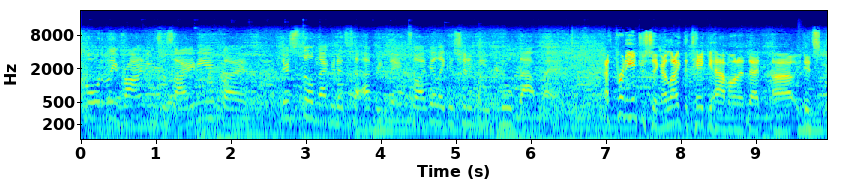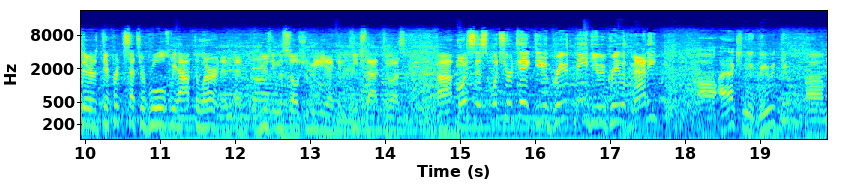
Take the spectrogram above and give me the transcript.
totally ruining society, but there's still negatives to everything. So I feel like it shouldn't be ruled that way. That's pretty interesting. I like the take you have on it. That uh, it's there's different sets of rules we have to learn, and, and using the social media can teach that to us. Uh, Moises, what's your take? Do you agree with me? Do you agree with Maddie? Uh, I actually agree with you. Um,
